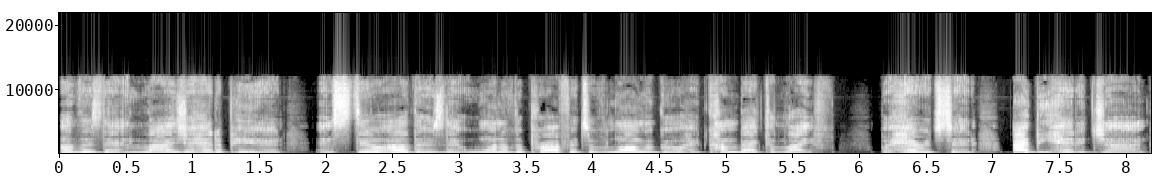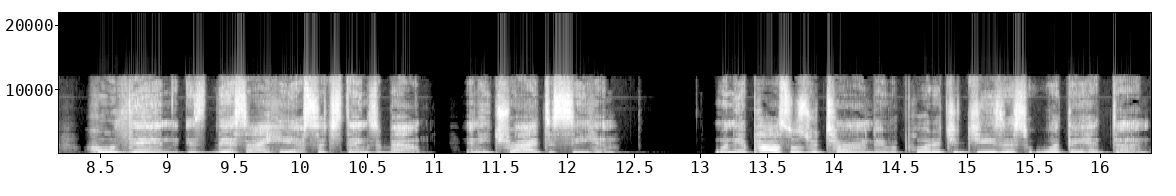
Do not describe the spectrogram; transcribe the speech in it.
others that Elijah had appeared, and still others that one of the prophets of long ago had come back to life. But Herod said, I beheaded John. Who then is this I hear such things about? And he tried to see him. When the apostles returned, they reported to Jesus what they had done.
